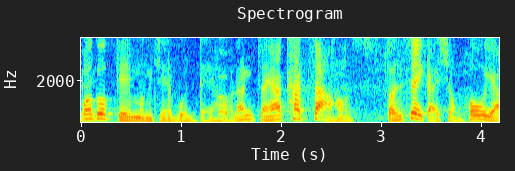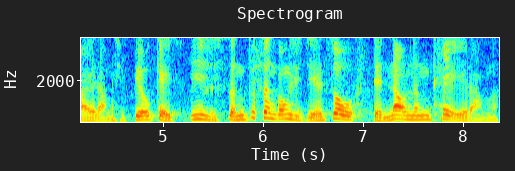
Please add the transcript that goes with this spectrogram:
我阁加问一个问题吼，咱知影较早吼，全世界上好业的人是 Bill Gates，伊是算算讲是一个做电脑软体的人啊。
